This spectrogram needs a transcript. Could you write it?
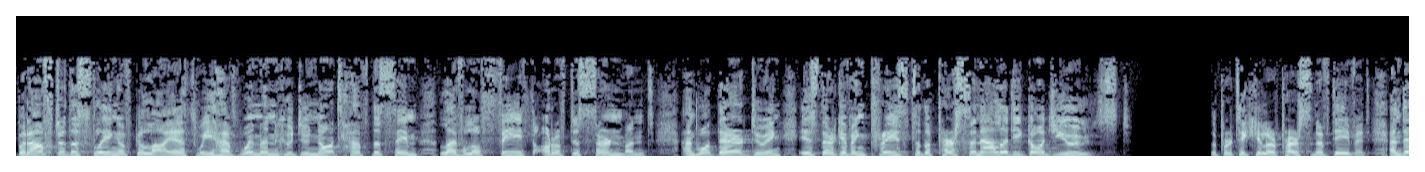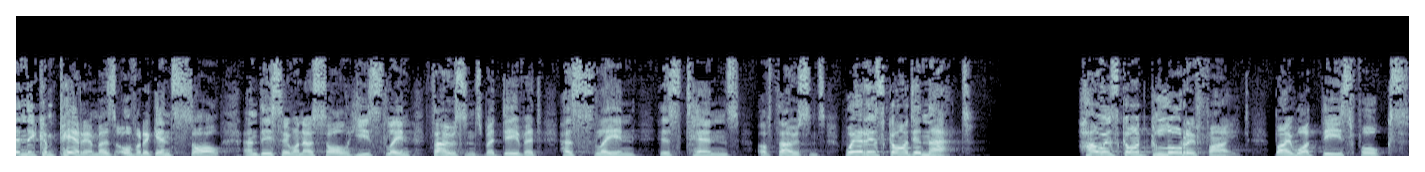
But after the slaying of Goliath, we have women who do not have the same level of faith or of discernment. And what they're doing is they're giving praise to the personality God used the particular person of David. And then they compare him as over against Saul. And they say, well now Saul, he's slain thousands, but David has slain his tens of thousands. Where is God in that? How is God glorified by what these folks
